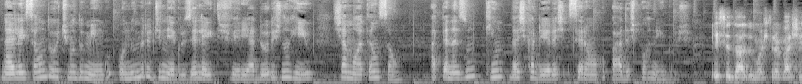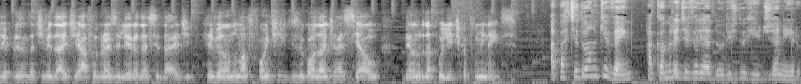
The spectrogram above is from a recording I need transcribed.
na eleição do último domingo, o número de negros eleitos vereadores no Rio chamou atenção. Apenas um quinto das cadeiras serão ocupadas por negros. Esse dado mostra a baixa representatividade afro-brasileira da cidade, revelando uma fonte de desigualdade racial dentro da política fluminense. A partir do ano que vem, a Câmara de Vereadores do Rio de Janeiro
